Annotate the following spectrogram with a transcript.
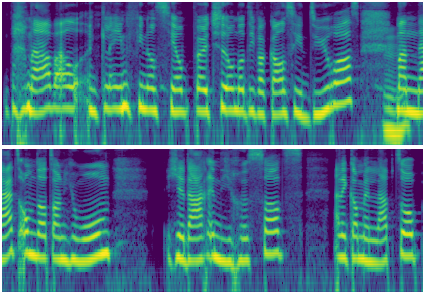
daarna wel een klein financieel putje, omdat die vakantie duur was. Mhm. Maar net omdat dan gewoon je daar in die rust zat en ik had mijn laptop,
